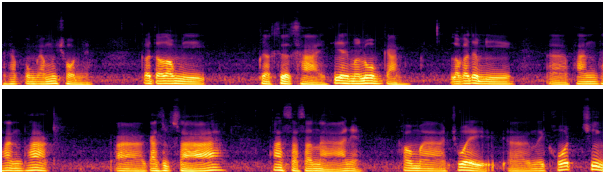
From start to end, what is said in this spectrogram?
นะครับกรมการพัฒนาชุมชนเนี่ยก็จะต้องมีเครือข่ายที่จะมาร่วมกัน เราก็จะมีทางทางภาคการศึกษาภาคศาสนาเนี่ยเข้ามาช่วยในโคชชิ่ง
